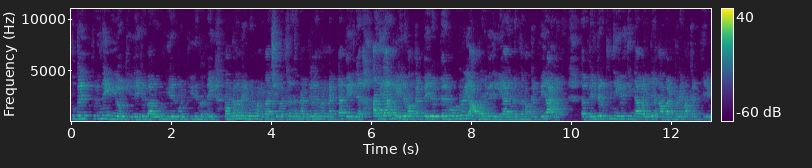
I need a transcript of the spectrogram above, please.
புகழ் புரிந்த ஈழோட்டில் எதிர்பார்வும் ஏழ்வோன் கீழ்வந்தை மங்களம் என்பது மண்பாட்சி மற்றதன் நன்கலம் நட்ட பேரு அதிகாரம் ஏழு மக்கள் பேரு பெருமொன்று யாமறிவு அறிவதில்லை அறிவந்த மக்கள் பேரு அழகு. பெருக்கும் தேவை தீண்டா படிப்பிறங்கா பண்புடை மக்கள் பேரு.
